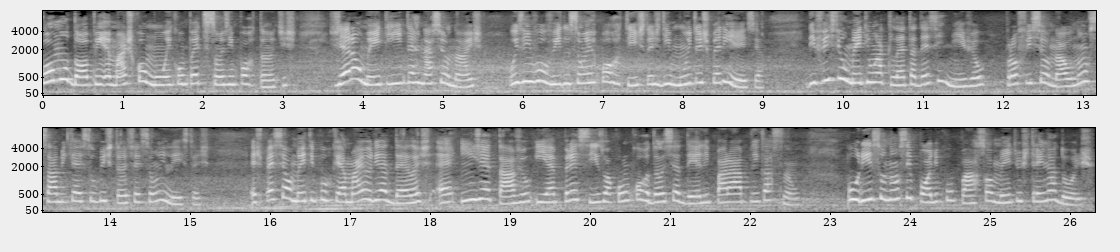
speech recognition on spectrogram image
Como o doping é mais comum em competições importantes, geralmente internacionais, os envolvidos são esportistas de muita experiência. Dificilmente um atleta desse nível profissional não sabe que as substâncias são ilícitas especialmente porque a maioria delas é injetável e é preciso a concordância dele para a aplicação. Por isso, não se pode culpar somente os treinadores.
